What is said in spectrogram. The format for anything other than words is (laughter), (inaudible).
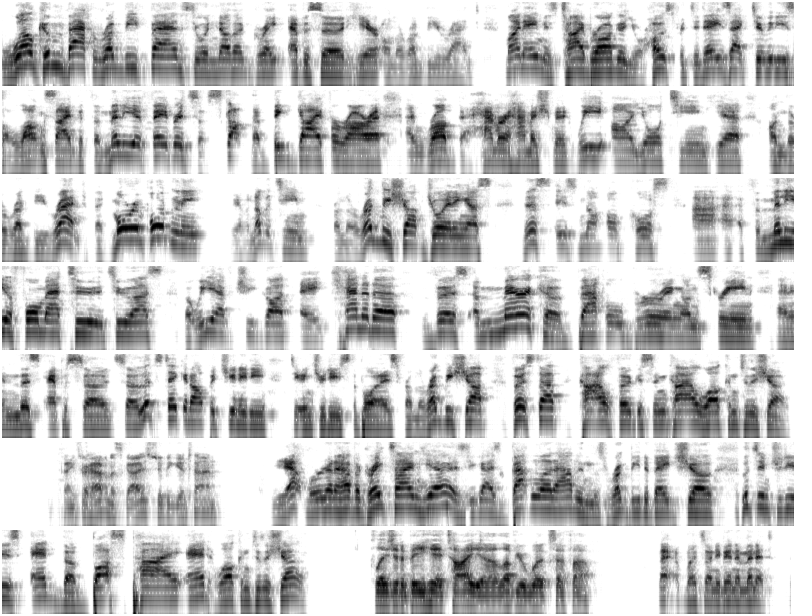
Welcome back, rugby fans, to another great episode here on the Rugby Rant. My name is Ty Braga, your host for today's activities, alongside the familiar favorites of Scott, the big guy Ferrara, and Rob, the hammer Hammerschmidt. We are your team here on the Rugby Rant. But more importantly, we have another team from the rugby shop joining us. This is not, of course, uh, a familiar format to, to us, but we have actually got a Canada versus America battle brewing on screen and in this episode. So let's take an opportunity to introduce the boys from the rugby shop. First up, Kyle Ferguson. Kyle, welcome to the show. Thanks for having us, guys. Should be a good time. Yeah, we're going to have a great time here as you guys battle it out in this rugby debate show. Let's introduce Ed, the boss Pye. Ed, welcome to the show. Pleasure to be here, Ty. I uh, love your work so far. It's only been a minute. (laughs)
